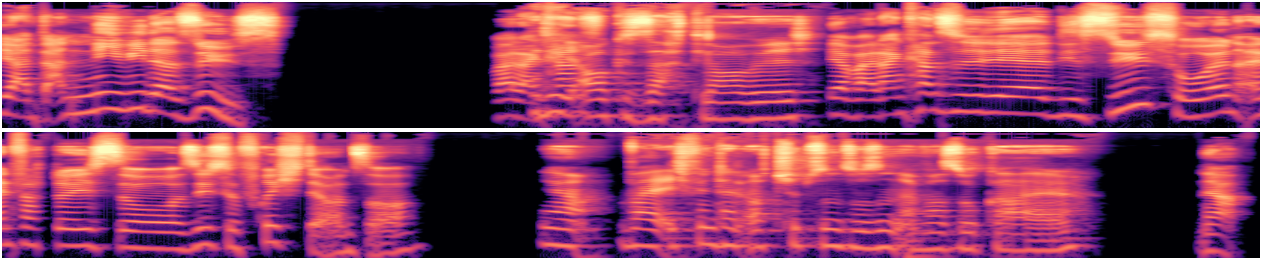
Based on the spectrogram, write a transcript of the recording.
Ja, dann nie wieder süß. Weil dann Hätte kannst, ich auch gesagt, glaube ich. Ja, weil dann kannst du dir die süß holen, einfach durch so süße Früchte und so. Ja, weil ich finde halt auch Chips und so sind einfach so geil. Ja.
